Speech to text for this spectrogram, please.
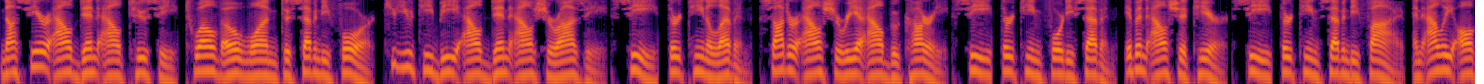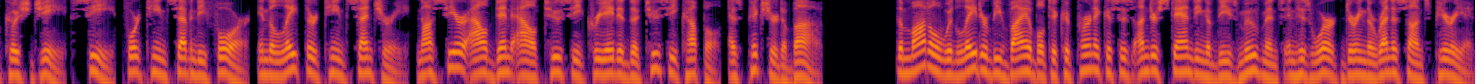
Nasir al-Din al-Tusi (1201–74), Qutb al-Din al-Shirazi c. 1311, Sadr al-Sharia al-Bukhari c. 1347, Ibn al-Shatir c. 1375, and Ali al-Kushji c. 1474. In the late 13th century, Nasir al-Din al-Tusi created the Tusi couple, as pictured above. The model would later be viable to Copernicus's understanding of these movements in his work during the Renaissance period.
